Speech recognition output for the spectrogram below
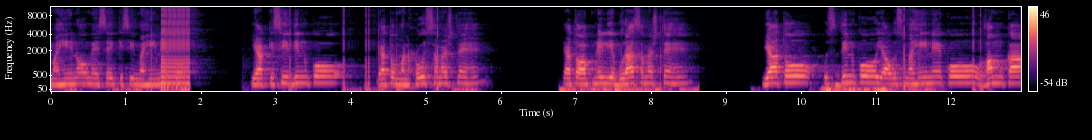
महीनों में से किसी महीने को या किसी दिन को या तो मनहूस समझते हैं या तो अपने लिए बुरा समझते हैं, या तो उस दिन को या उस महीने को गम का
